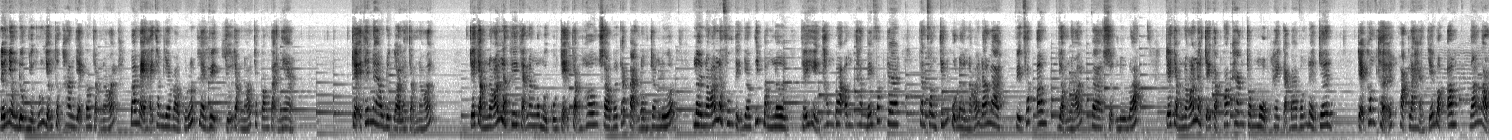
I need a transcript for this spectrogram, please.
Để nhận được những hướng dẫn thực hành dạy con chậm nói, ba mẹ hãy tham gia vào group Mẹ việc chữa chậm nói cho con tại nhà. Trẻ thế nào được gọi là chậm nói? Trẻ chậm nói là khi khả năng ngôn ngữ của trẻ chậm hơn so với các bạn đồng trang lứa. Lời nói là phương tiện giao tiếp bằng lời, thể hiện thông qua âm thanh bé phát ra. Thành phần chính của lời nói đó là việc phát âm, giọng nói và sự lưu loát. Trẻ chậm nói là trẻ gặp khó khăn trong một hay cả ba vấn đề trên. Trẻ không thể hoặc là hạn chế bật âm, nói ngọng,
